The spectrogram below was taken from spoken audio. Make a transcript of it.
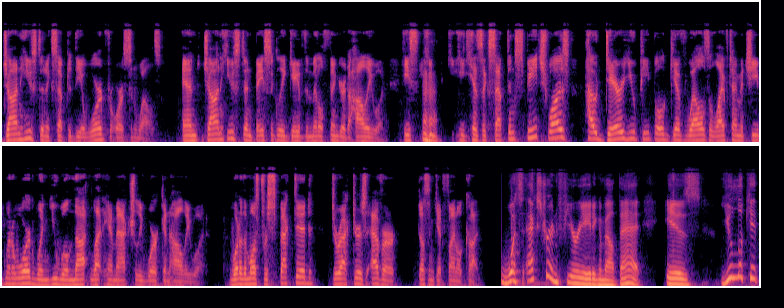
John Huston accepted the award for Orson Welles. And John Huston basically gave the middle finger to Hollywood. He's, he, mm-hmm. he, his acceptance speech was, How dare you people give Welles a Lifetime Achievement Award when you will not let him actually work in Hollywood? One of the most respected directors ever doesn't get final cut. What's extra infuriating about that is you look at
